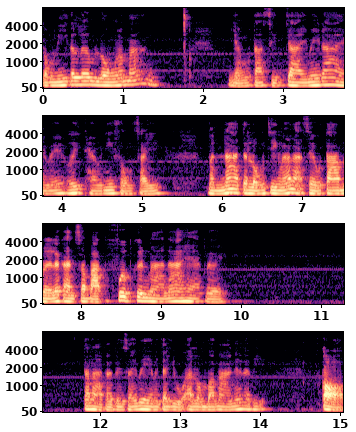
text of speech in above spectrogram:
ตรงนี้ก็เริ่มลงแล้วมั้งยังตัดสินใจไม่ได้เว้ยเฮ้ยแถวนี้สงสัย มันน่าจะลงจริงแล้วล่ะเซลตามเลยแล้วกันสะบัดฟึบขึ้นมาหน้าแหกเลย ตลาดมันเป็นไซด์เวย์มันจะอยู่อารมณ์ประมาณเนี้ยนะพี่กรอบ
